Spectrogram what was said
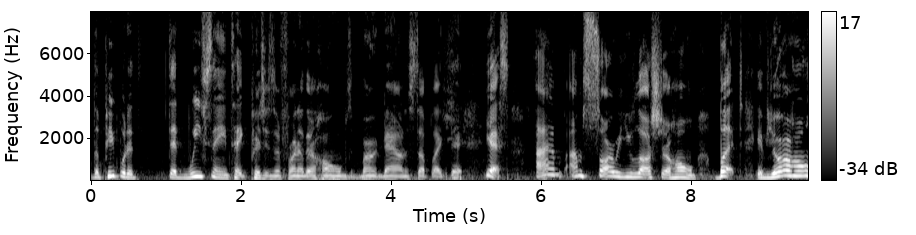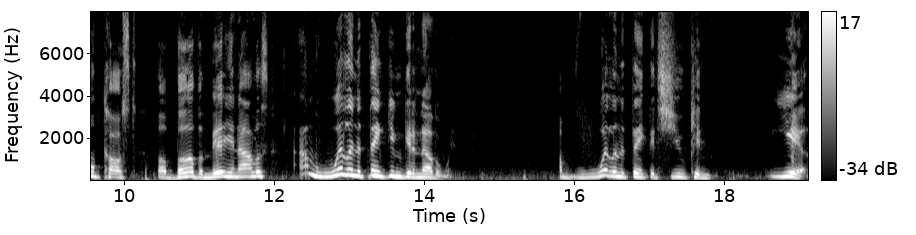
the people that that we've seen take pictures in front of their homes burnt down and stuff like that. Yes, I'm I'm sorry you lost your home, but if your home cost above a million dollars, I'm willing to think you can get another one. I'm willing to think that you can, yeah,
